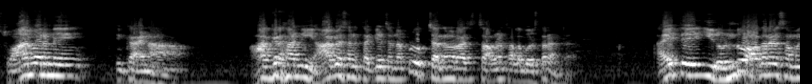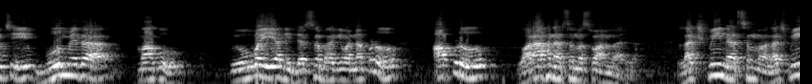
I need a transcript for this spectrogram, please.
స్వామివారిని ఇంకా ఆయన ఆగ్రహాన్ని ఆవేశాన్ని తగ్గించినప్పుడు చంద్రమరాజు రాసి చావని చల్లబరుస్తారంటారు. అయితే ఈ రెండు ఆధారాలకు సంబంధించి భూమి మీద మాకు ఇవ్వయ్య నీ దర్శన భాగ్యం అన్నప్పుడు అప్పుడు వరాహ నరసింహస్వామి వారిగా లక్ష్మీ నరసింహ లక్ష్మీ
